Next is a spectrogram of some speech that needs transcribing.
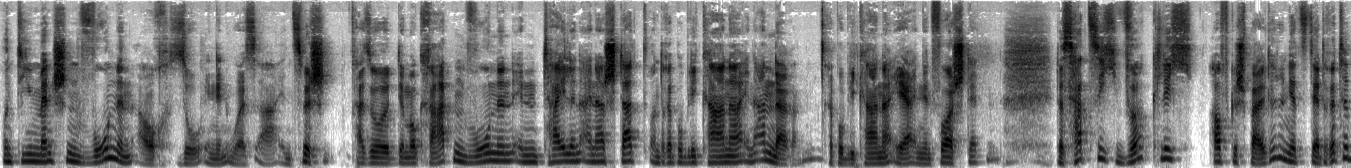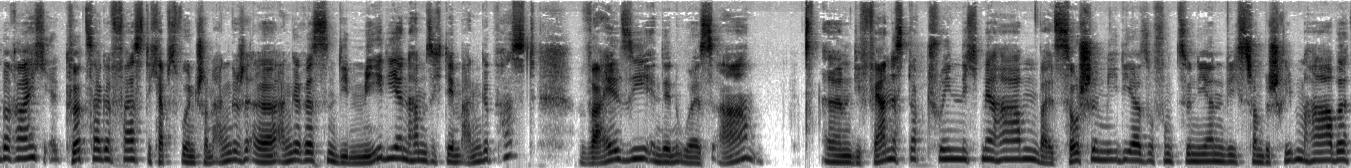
und die Menschen wohnen auch so in den USA inzwischen. Also Demokraten wohnen in Teilen einer Stadt und Republikaner in anderen. Republikaner eher in den Vorstädten. Das hat sich wirklich aufgespaltet. Und jetzt der dritte Bereich, äh, kürzer gefasst, ich habe es vorhin schon ange äh, angerissen, die Medien haben sich dem angepasst, weil sie in den USA ähm, die Fairness Doctrine nicht mehr haben, weil Social Media so funktionieren, wie ich es schon beschrieben habe,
